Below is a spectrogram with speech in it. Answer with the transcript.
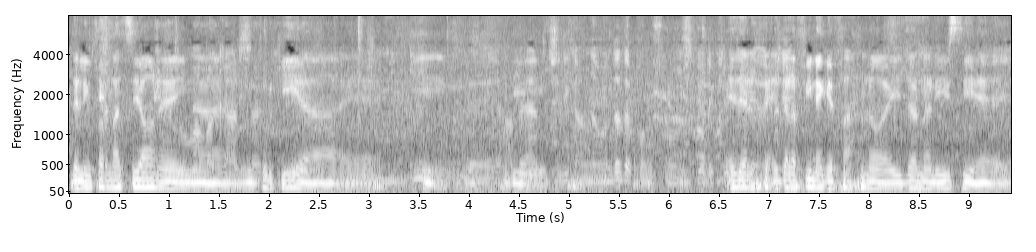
dell'informazione in, eh, in Turchia e, di- gerekiyor. e del- e della fine che fanno i giornalisti e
